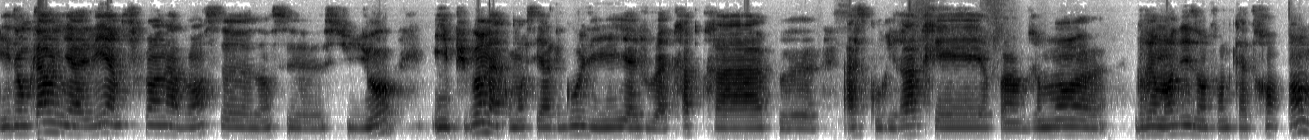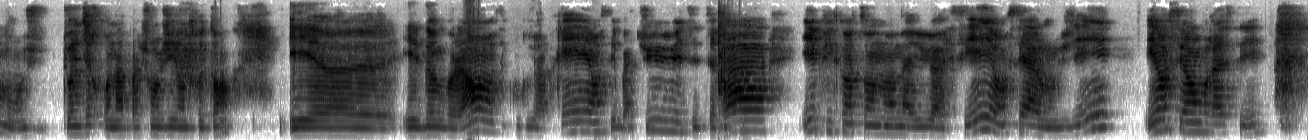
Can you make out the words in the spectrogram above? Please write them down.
Et donc là, on y allait un petit peu en avance euh, dans ce studio. Et puis on a commencé à rigoler, à jouer à trap-trap, euh, à se courir après. Enfin, vraiment, euh, vraiment des enfants de 4 ans. Bon, je dois dire qu'on n'a pas changé entre-temps. Et, et donc voilà, on s'est couru après, on s'est battu, etc. Et puis quand on en a eu assez, on s'est allongé et on s'est embrassé.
